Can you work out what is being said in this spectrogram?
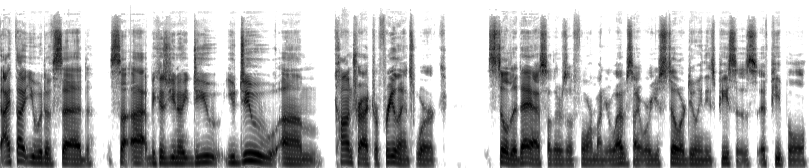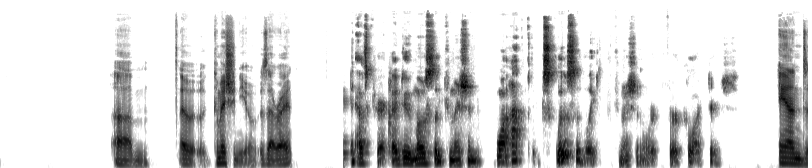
I thought you would have said uh, because you know do you you do um, contract or freelance work still today. I saw there's a form on your website where you still are doing these pieces if people um, uh, commission you. Is that right? That's correct. I do mostly commission, well, exclusively commission work for collectors and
